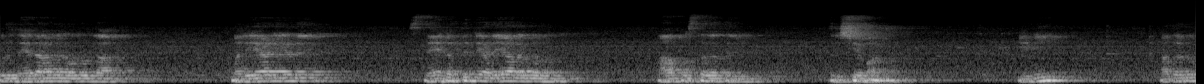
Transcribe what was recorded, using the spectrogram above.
ഒരു നേതാവിനോടുള്ള മലയാളിയുടെ സ്നേഹത്തിന്റെ അടയാളങ്ങളും ആ പുസ്തകത്തിൽ ദൃശ്യമാണ്. ഇനി അതൊരു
